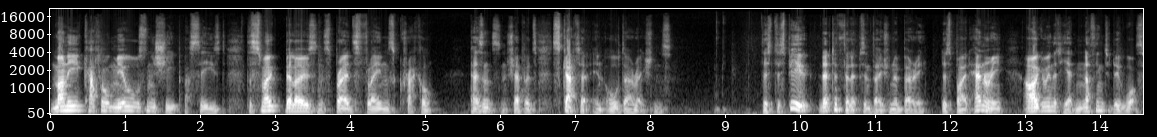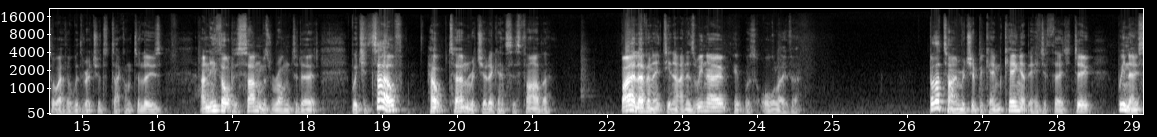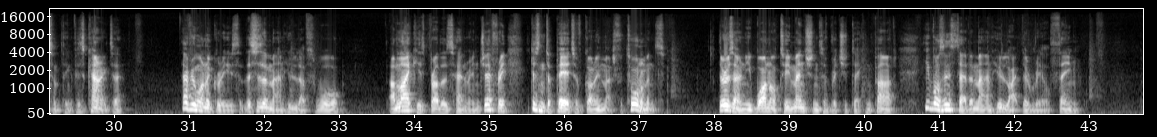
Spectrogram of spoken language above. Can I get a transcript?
Money, cattle, mules, and sheep are seized. The smoke billows and spreads, flames crackle. peasants and shepherds scatter in all directions. This dispute led to Philip's invasion of Berry, despite Henry arguing that he had nothing to do whatsoever with Richard's attack on Toulouse, and he thought his son was wrong to do it, which itself helped turn Richard against his father. By 1189, as we know, it was all over. By the time Richard became king at the age of 32, we know something of his character. Everyone agrees that this is a man who loves war. Unlike his brothers Henry and Geoffrey, he doesn't appear to have gone in much for tournaments, there is only one or two mentions of Richard taking part. He was instead a man who liked the real thing.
